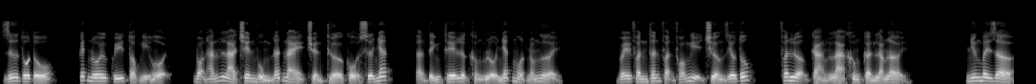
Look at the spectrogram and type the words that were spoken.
Dư tố tố, kết nối quý tộc nghị hội bọn hắn là trên vùng đất này chuyển thừa cổ xưa nhất, ẩn tính thế lực khổng lồ nhất một nhóm người. Về phần thân phận phó nghị trưởng diêu túc, phân lượng càng là không cần lắm lời. Nhưng bây giờ,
